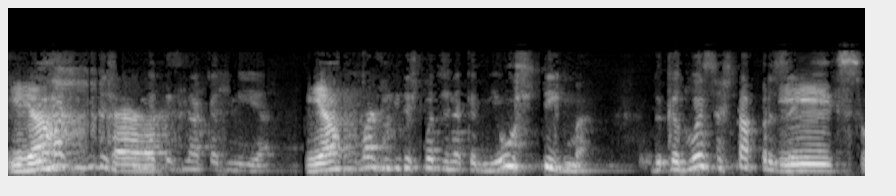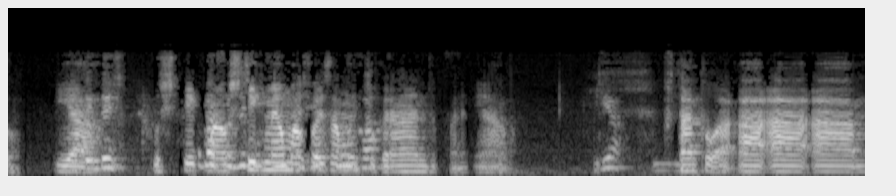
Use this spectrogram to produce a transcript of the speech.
Yeah. mais medidas que metas na academia, yeah. mais medidas que metas na academia, o estigma de que a doença está presente. Isso. Yeah. O estigma, o estigma é uma coisa muito grande. Yeah. Yeah. Portanto, a, a, a,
